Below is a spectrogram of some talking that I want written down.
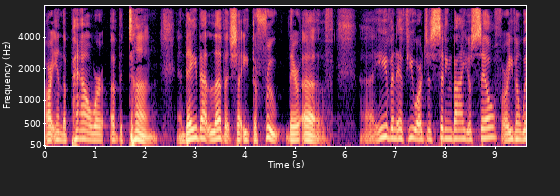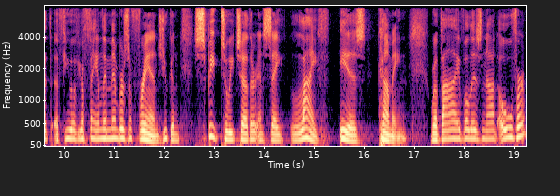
are in the power of the tongue, and they that love it shall eat the fruit thereof. Uh, even if you are just sitting by yourself or even with a few of your family members or friends, you can speak to each other and say, Life is coming. Revival is not over.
